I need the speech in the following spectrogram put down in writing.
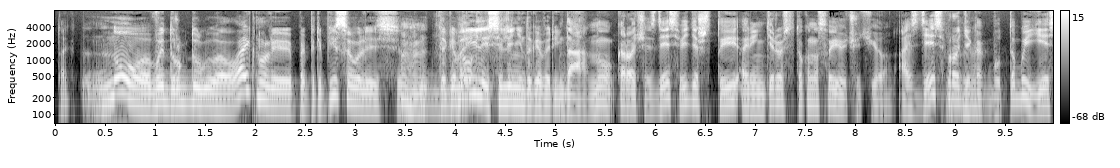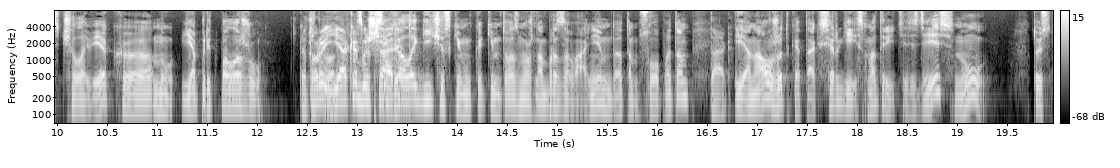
Так? Ну, вы друг друга лайкнули, попереписывались, Мгм. договорились или не договорились. Да, ну, короче, здесь, видишь, ты ориентируешься только на свое чутье. А здесь вроде как будто бы есть человек, э, ну, я предположу, Который что якобы с шарит. психологическим каким-то, возможно, образованием, да, там, с опытом. Так. И она уже такая, так, Сергей, смотрите, здесь, ну, то есть,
